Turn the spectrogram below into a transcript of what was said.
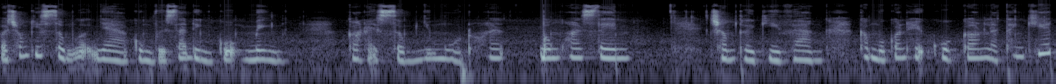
và trong khi sống ở nhà cùng với gia đình của mình con hãy sống như một hoa, bông hoa sen trong thời kỳ vàng, các mối quan hệ của con là thanh khiết.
